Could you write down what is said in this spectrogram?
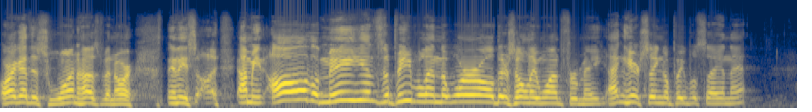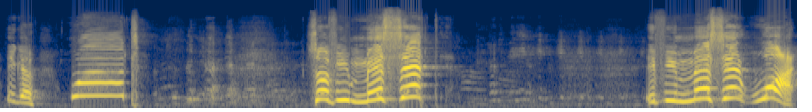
or I got this one husband, or, and it's, I mean, all the millions of people in the world, there's only one for me. I can hear single people saying that. You go, What? So if you miss it, if you miss it, what?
